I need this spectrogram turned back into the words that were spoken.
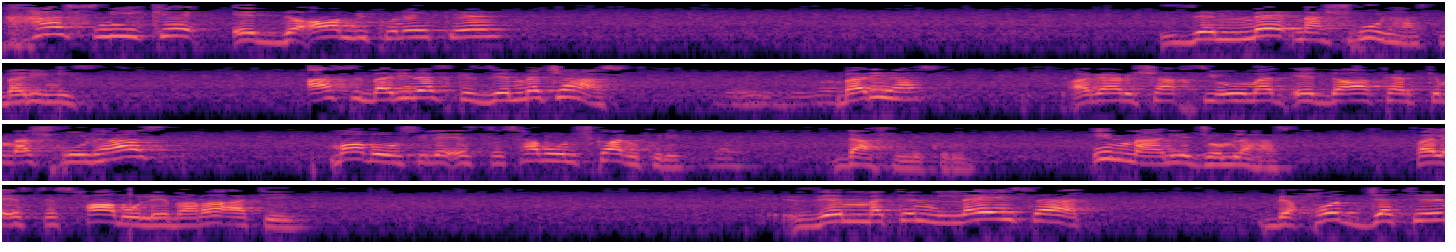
خصمی که ادعا می‌کنه که ذمه مشغول هست بری نیست. اصل بری این است که ذمه چه هست؟ بری هست. اگر شخصی اومد ادعا کرد که مشغول هست ما به وسیله استصحاب اون چکار می‌کنیم؟ دفع می‌کنیم. این معنی جمله هست. فالاستصحاب لبراءتی ذمة لیست بحجة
